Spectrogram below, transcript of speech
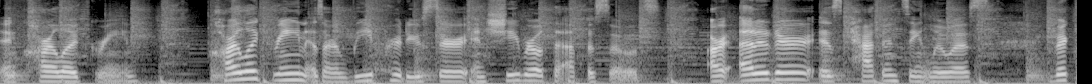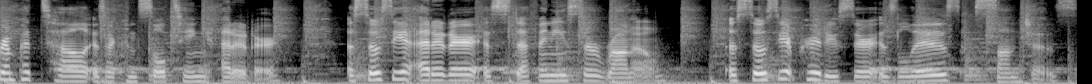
and Carla Green. Carla Green is our lead producer and she wrote the episodes. Our editor is Catherine St. Louis. Vikram Patel is our consulting editor. Associate editor is Stephanie Serrano. Associate producer is Liz Sanchez.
